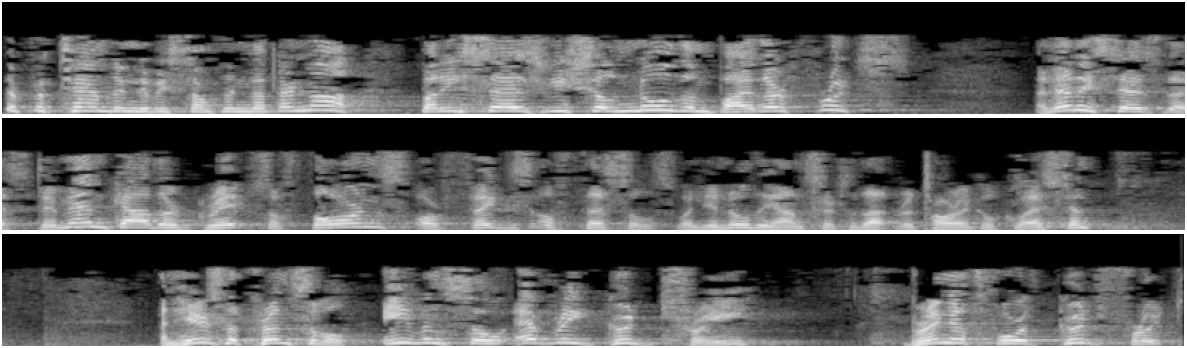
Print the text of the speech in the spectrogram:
They're pretending to be something that they're not. But he says, you shall know them by their fruits. And then he says this, do men gather grapes of thorns or figs of thistles? Well, you know the answer to that rhetorical question. And here's the principle. Even so, every good tree bringeth forth good fruit,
